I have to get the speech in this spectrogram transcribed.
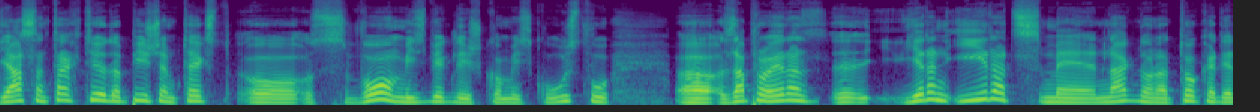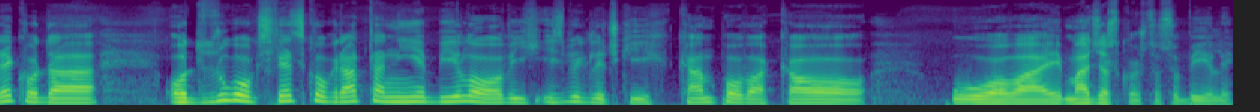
ja sam tak htio da pišem tekst o svom izbjegliškom iskustvu. E, zapravo, jedan, e, jedan Irac me nagnao na to kad je rekao da od drugog svjetskog rata nije bilo ovih izbjegličkih kampova kao u ovaj Mađarskoj što su bili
